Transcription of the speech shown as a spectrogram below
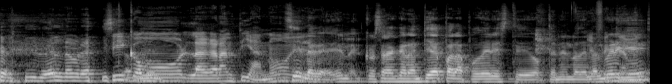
el nombre. Sí, como la garantía, ¿no? Sí, la, garantía para poder este, obtener lo del albergue.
